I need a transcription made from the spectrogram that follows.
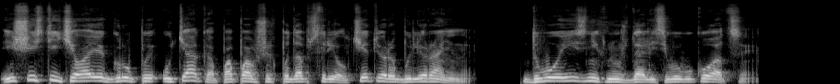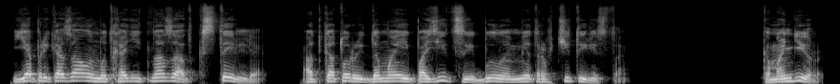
Из шести человек группы «Утяка», попавших под обстрел, четверо были ранены. Двое из них нуждались в эвакуации. Я приказал им отходить назад, к Стелле, от которой до моей позиции было метров четыреста. «Командир,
